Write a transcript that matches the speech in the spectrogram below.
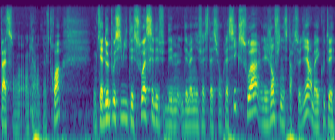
passe en, en 49.3. Donc il y a deux possibilités, soit c'est des, manifestations classiques, soit les gens finissent par se dire, bah écoutez,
